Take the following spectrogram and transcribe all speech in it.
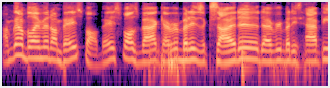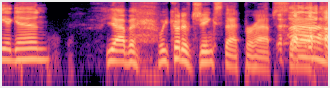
I'm gonna blame it on baseball. Baseball's back. Everybody's excited. Everybody's happy again. Yeah, but we could have jinxed that perhaps. So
